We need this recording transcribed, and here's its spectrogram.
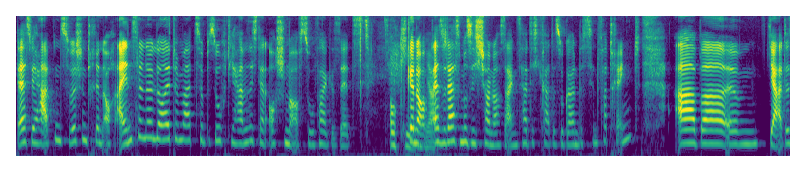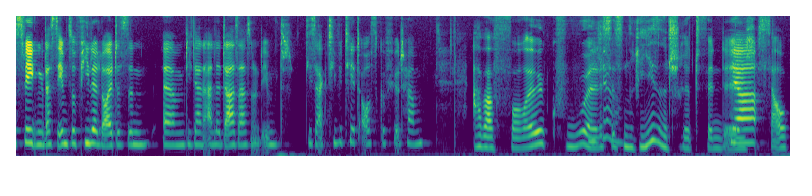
dass wir hatten zwischendrin auch einzelne Leute mal zu Besuch, die haben sich dann auch schon mal aufs Sofa gesetzt. Okay. Genau, ja. also das muss ich schon noch sagen. Das hatte ich gerade sogar ein bisschen verdrängt. Aber ähm, ja, deswegen, dass eben so viele Leute sind, ähm, die dann alle da saßen und eben diese Aktivität ausgeführt haben. Aber voll cool. Ja. Das ist ein Riesenschritt, finde ich. Ja. Sau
